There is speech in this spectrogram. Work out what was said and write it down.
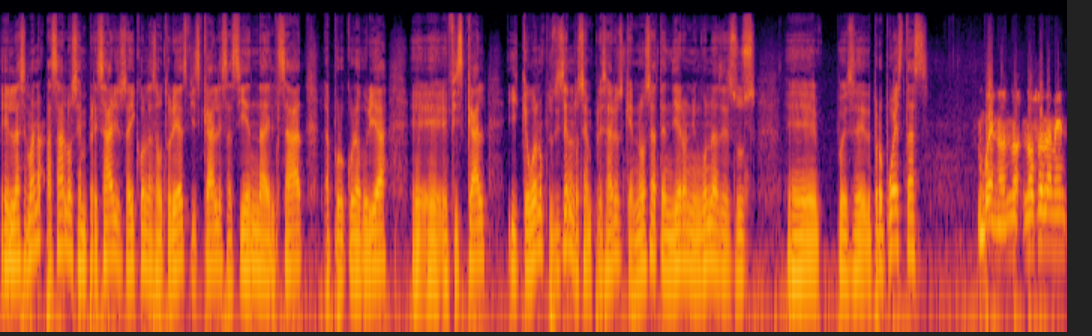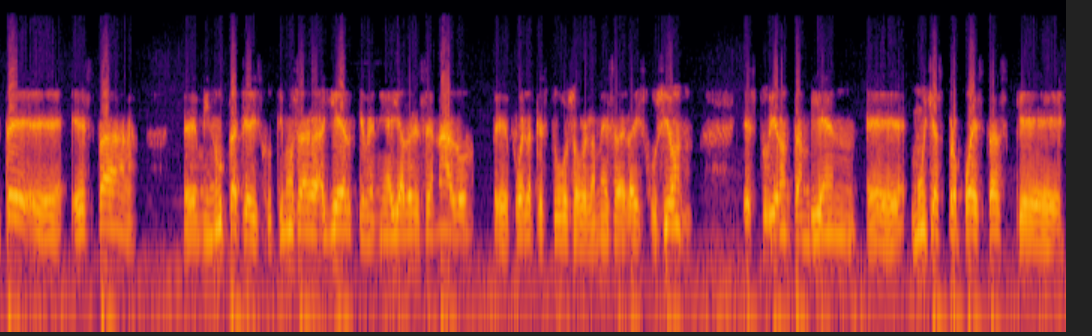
eh, la semana pasada los empresarios ahí con las autoridades fiscales, Hacienda, el SAT, la Procuraduría eh, eh, Fiscal, y que bueno, pues dicen los empresarios que no se atendieron ninguna de sus pues propuestas. Bueno, no, no solamente esta minuta que discutimos ayer, que venía ya del Senado, eh, fue la que estuvo sobre la mesa de la discusión. Estuvieron también eh, muchas propuestas que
